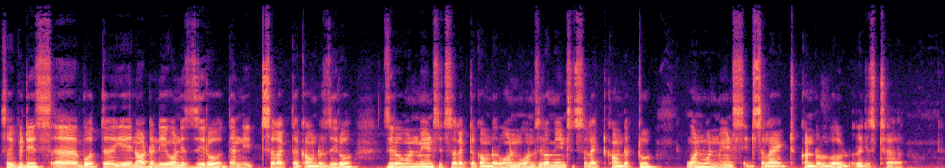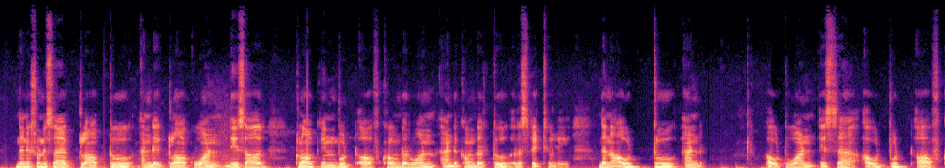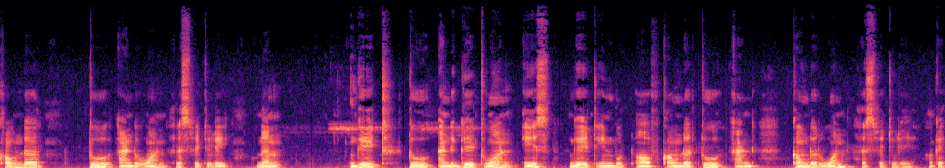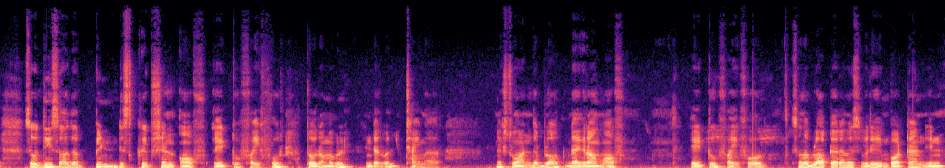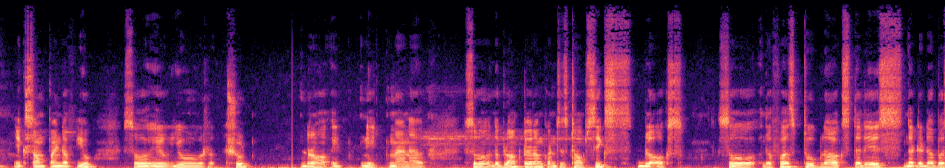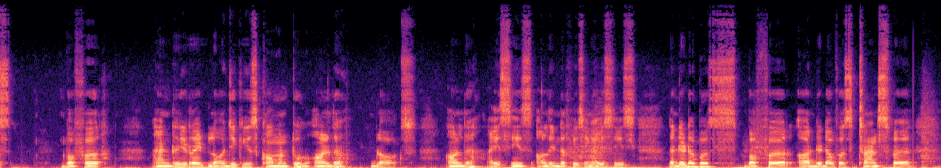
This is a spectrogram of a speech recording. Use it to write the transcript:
so if it is uh, both the a0 and a1 is 0 then it select the counter 0 0 1 means it select the counter 1 1 0 means it select counter 2 1 1 means it select control word register. The next one is a clock 2 and a clock 1 these are clock input of counter 1 and counter 2 respectively. Then out 2 and out 1 is a output of counter 2 and 1 respectively. Then gate 2 and gate 1 is gate input of counter 2 and counter 1 respectively. Okay. So these are the pin description of 8254 programmable interval timer. Next one the block diagram of 8254 so the block diagram is very important in exam point of view so you, you should draw it neat manner. So the block diagram consists of six blocks. So the first two blocks that is the data bus buffer and read write logic is common to all the blocks all the ICs all the interfacing ICs the data bus buffer or data bus transfer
